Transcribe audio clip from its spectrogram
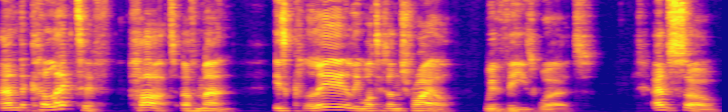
and the collective heart of man is clearly what is on trial with these words. And so,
